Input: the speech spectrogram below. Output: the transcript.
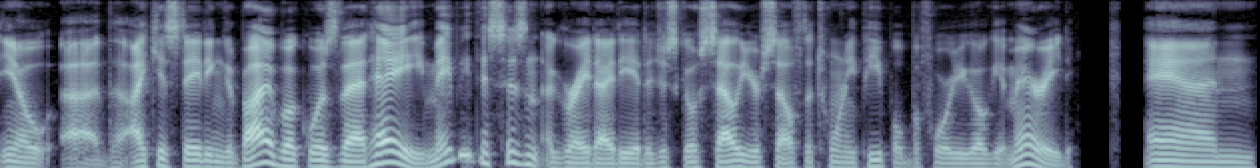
you know, uh, the I Kiss Dating Goodbye book was that hey, maybe this isn't a great idea to just go sell yourself to twenty people before you go get married, and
